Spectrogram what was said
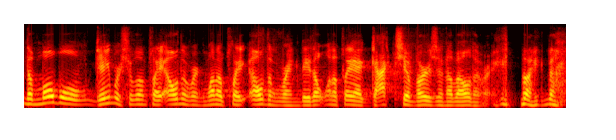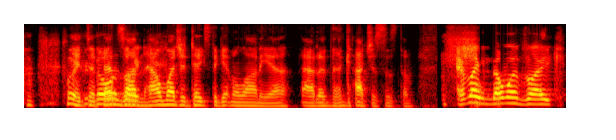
the mobile gamers who want to play Elden Ring want to play Elden Ring. They don't want to play a gacha version of Elden Ring. like, no, like it depends one's on like, how much it takes to get Malenia out of the gacha system. and like no one's like,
